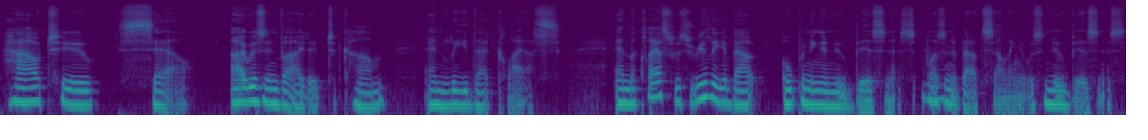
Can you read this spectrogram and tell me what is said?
how to sell. I was invited to come and lead that class. And the class was really about opening a new business. It mm-hmm. wasn't about selling, it was new business.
